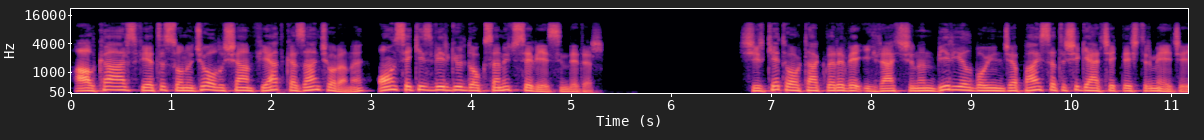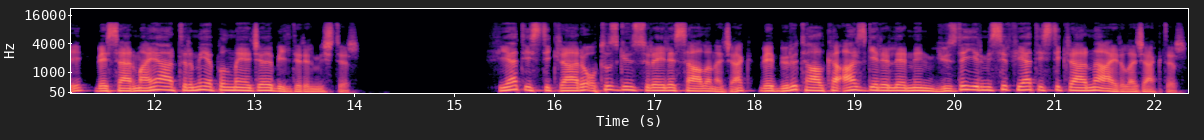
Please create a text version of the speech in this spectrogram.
Halka arz fiyatı sonucu oluşan fiyat kazanç oranı 18,93 seviyesindedir. Şirket ortakları ve ihraççının bir yıl boyunca pay satışı gerçekleştirmeyeceği ve sermaye artırımı yapılmayacağı bildirilmiştir. Fiyat istikrarı 30 gün süreyle sağlanacak ve brüt halka arz gelirlerinin %20'si fiyat istikrarına ayrılacaktır.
